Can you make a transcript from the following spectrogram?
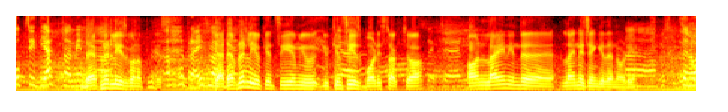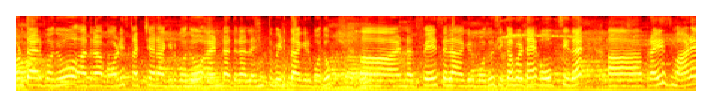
ಓಪ್ಸ್ ಇದೆಯಾ I mean definitely is gone place price definitely you can see him. You can can his his body structure. ಇಂದ ಲೈನೇಜ್ ಹೆಂಗಿದೆ ನೋಡಿ. ಸೊ ನೋಡ್ತಾ ಇರ್ಬೋದು ಅದರ ಬಾಡಿ ಸ್ಟ್ರಕ್ಚರ್ ಆಗಿರ್ಬೋದು ಆ್ಯಂಡ್ ಅದರ ಲೆಂತ್ ವಿಡ್ತ್ ಆಗಿರ್ಬೋದು ಆ್ಯಂಡ್ ಅದು ಫೇಸ್ ಎಲ್ಲ ಆಗಿರ್ಬೋದು. ಸಿಕ್ಕಾಪಟ್ಟೆ ಹೋಪ್ಸ್ ಇದೆ. ಪ್ರೈಸ್ ಮಾಡೇ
